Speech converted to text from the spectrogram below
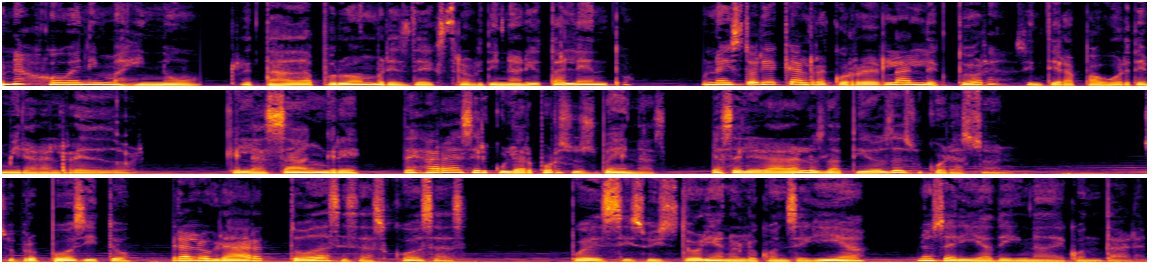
Una joven imaginó, retada por hombres de extraordinario talento, una historia que al recorrerla el lector sintiera pavor de mirar alrededor, que la sangre dejara de circular por sus venas y acelerara los latidos de su corazón. Su propósito era lograr todas esas cosas, pues si su historia no lo conseguía, no sería digna de contar.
